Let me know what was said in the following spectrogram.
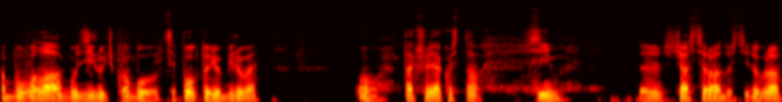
Або вала, або зірочку, або цепок той обірве. О, так що якось так. Всім е, щастя, радості, добра,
